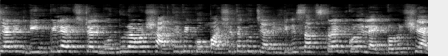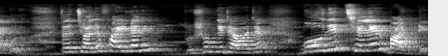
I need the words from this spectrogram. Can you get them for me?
channel Dimpi lifestyle বন্ধুরা, আমার সাথে থেকো, পাশে থেকো, চ্যানেলটিকে সাবস্ক্রাইব করো লাইক কমেন্ট শেয়ার করো। তাহলে চলো ফাইনালি প্রসঙ্গে যাওয়া যাক। বৌদির ছেলের বার্থডে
